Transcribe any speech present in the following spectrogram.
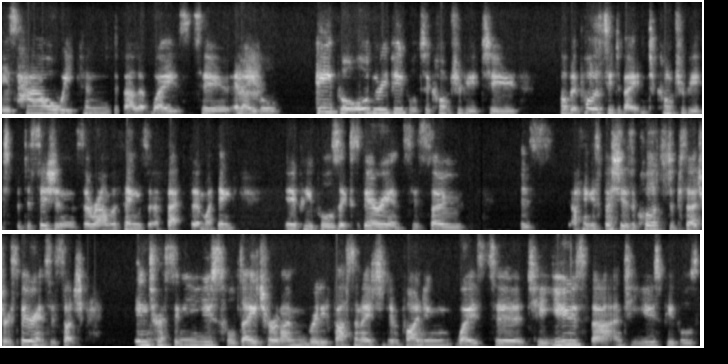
is how we can develop ways to enable people, ordinary people, to contribute to public policy debate and to contribute to the decisions around the things that affect them. I think you know, people's experience is so is I think especially as a qualitative researcher, experience is such interesting and useful data, and I'm really fascinated in finding ways to to use that and to use people's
